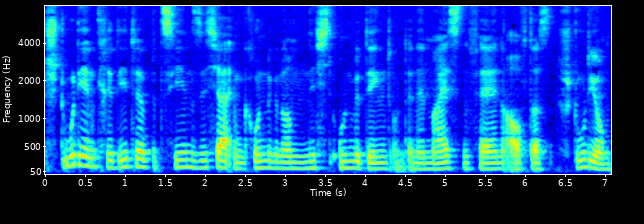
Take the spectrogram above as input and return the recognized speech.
Studienkredite beziehen sich ja im Grunde genommen nicht unbedingt und in den meisten Fällen auf das Studium,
